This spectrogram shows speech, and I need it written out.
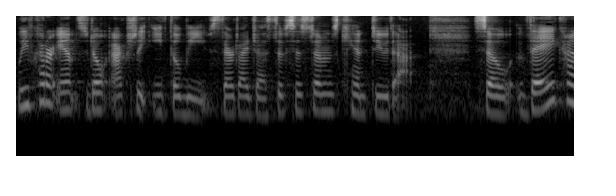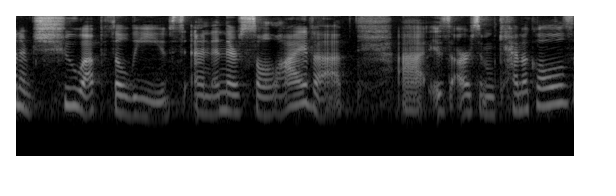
Leaf cutter ants don't actually eat the leaves. Their digestive systems can't do that. So they kind of chew up the leaves, and in their saliva uh, is are some chemicals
